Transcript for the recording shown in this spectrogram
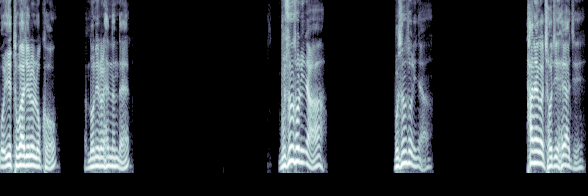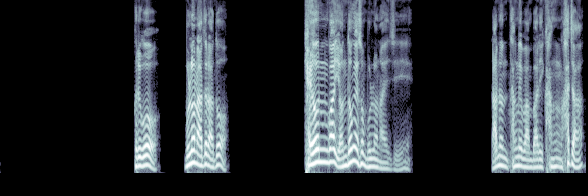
뭐 이 두 가지를 놓고 논의를 했는데 무슨 소리냐? 무슨 소리냐? 탄핵을 저지해야지. 그리고 물러나더라도 개헌과 연동해서 물러나야지. 나는 당내 반발이 강하자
